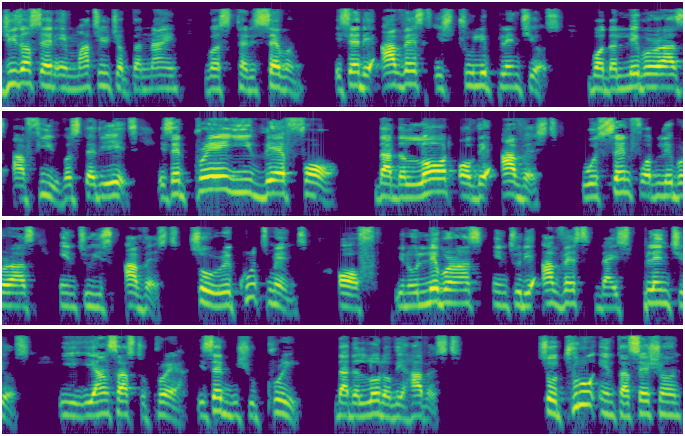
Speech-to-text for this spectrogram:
Jesus said in Matthew chapter 9, verse 37, he said, the harvest is truly plenteous, but the laborers are few. Verse 38, he said, pray ye therefore that the Lord of the harvest will send forth laborers into his harvest. So recruitment of, you know, laborers into the harvest that is plenteous. He, he answers to prayer. He said we should pray that the Lord of the harvest. So through intercession,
